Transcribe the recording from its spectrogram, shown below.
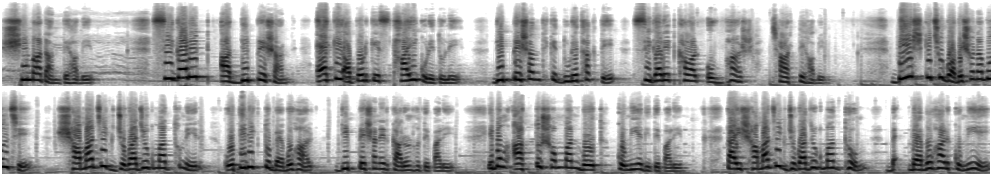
সীমা টানতে হবে। সিগারেট আর ডিপ্রেশন একে অপরকে স্থায়ী করে তোলে। ডিপ্রেশন থেকে দূরে থাকতে সিগারেট খাওয়ার অভ্যাস ছাড়তে হবে। বেশ কিছু গবেষণা বলছে সামাজিক যোগাযোগ মাধ্যমের অতিরিক্ত ব্যবহার ডিপ্রেশনের কারণ হতে পারে এবং আত্মসম্মান বোধ কমিয়ে দিতে পারে। তাই সামাজিক যোগাযোগ মাধ্যম ব্যবহার কমিয়ে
